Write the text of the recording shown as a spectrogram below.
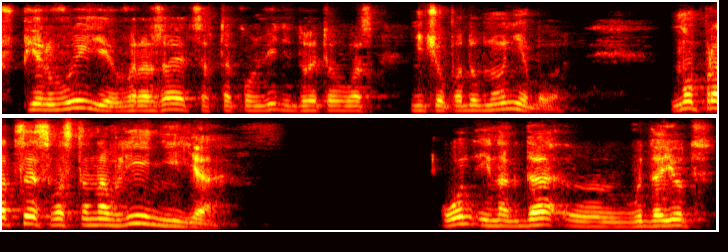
впервые выражается в таком виде. До этого у вас ничего подобного не было. Но процесс восстановления, он иногда э, выдает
